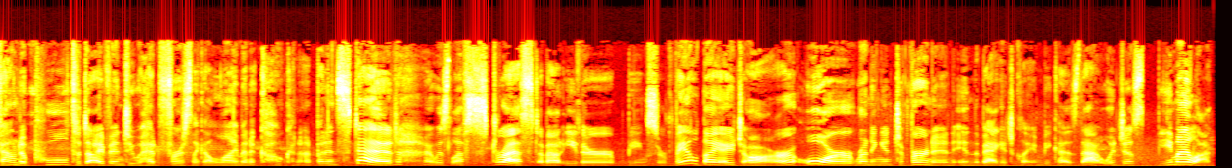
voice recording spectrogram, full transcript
found a pool to dive into head first like a lime in a coconut, but instead, I was left stressed about either being surveilled by HR or running into Vernon in the baggage claim because that would just be my luck.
